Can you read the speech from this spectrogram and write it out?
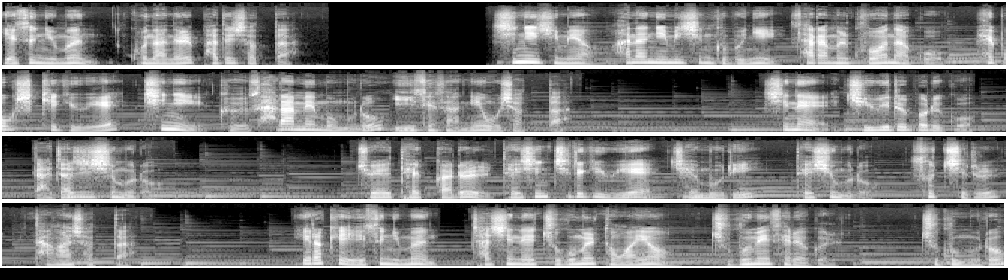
예수님은 고난을 받으셨다. 신이시며 하나님이신 그분이 사람을 구원하고 회복시키기 위해 친히 그 사람의 몸으로 이 세상에 오셨다. 신의 지위를 버리고 낮아지심으로 죄의 대가를 대신 치르기 위해 제물이 되심으로 수치를 당하셨다. 이렇게 예수님은 자신의 죽음을 통하여 죽음의 세력을 죽음으로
